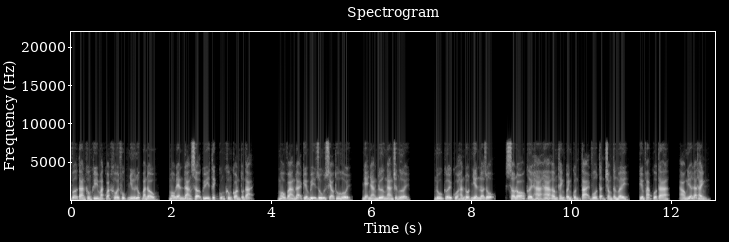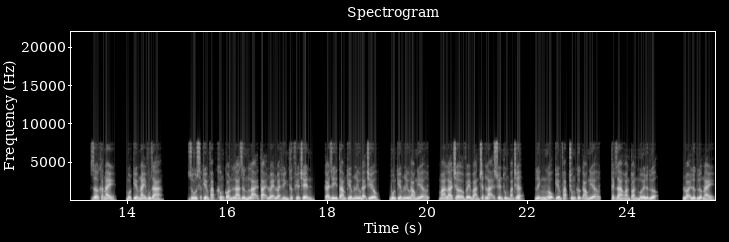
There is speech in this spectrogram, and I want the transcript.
vỡ tan không khí mặt quạt khôi phục như lúc ban đầu, màu đen đáng sợ quy tích cũng không còn tồn tại. Màu vàng đại kiếm bị rủ sẹo thu hồi, nhẹ nhàng đưa ngang trước người. Nụ cười của hắn đột nhiên nở rộ sau đó cười ha ha âm thanh quanh quẩn tại vô tận trong tầng mây, kiếm pháp của ta, áo nghĩa đã thành. Giờ khắc này, một kiếm này vung ra. Dù sự kiếm pháp không còn là dừng lại tại loại loại hình thức phía trên, cái gì tam kiếm lưu đại triều, bốn kiếm lưu áo nghĩa, mà là trở về bản chất lại xuyên thủng bản chất, lĩnh ngộ kiếm pháp trung cực áo nghĩa, tách ra hoàn toàn mới lực lượng. Loại lực lượng này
